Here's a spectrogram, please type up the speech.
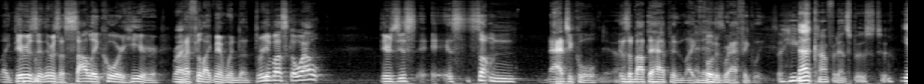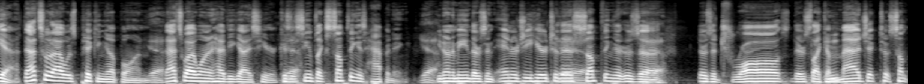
like there is a there is a solid core here, Right. and I feel like man, when the three of us go out, there's just it's something magical is about to happen, like It is. photographically. It's a huge That- confidence boost too. Yeah, that's what I was picking up on. Yeah. That's why I wanted to have you guys here because Yeah. it seems like something is happening. Yeah. You know what I mean? There's an energy here to this. Something there's a Yeah. Mm-hmm. there's a draw. There's like a magic to some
